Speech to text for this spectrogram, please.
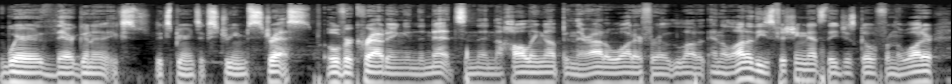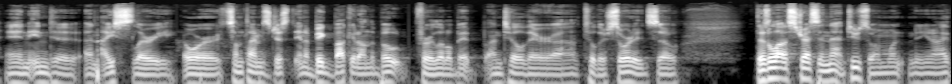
where they're gonna ex- experience extreme stress, overcrowding in the nets, and then the hauling up, and they're out of water for a lot of, and a lot of these fishing nets, they just go from the water and into an ice slurry, or sometimes just in a big bucket on the boat for a little bit until they're uh, until they're sorted. So there's a lot of stress in that too. So I'm, you know, I,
